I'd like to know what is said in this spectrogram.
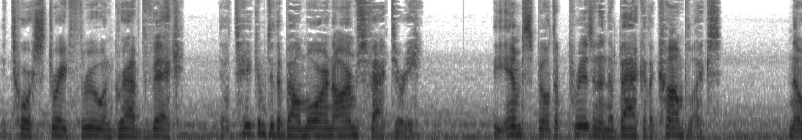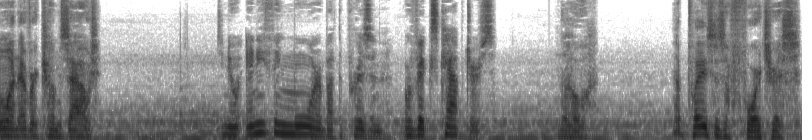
They tore straight through and grabbed Vik. They'll take him to the Balmoran Arms Factory. The imps built a prison in the back of the complex. No one ever comes out. Do you know anything more about the prison, or Vik's captors? No. That place is a fortress.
